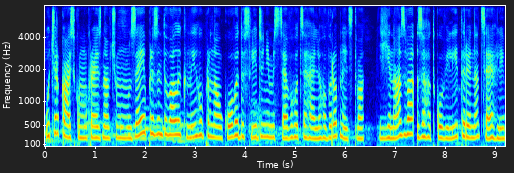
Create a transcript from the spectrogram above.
У Черкаському краєзнавчому музеї презентували книгу про наукове дослідження місцевого цегельного виробництва. Її назва Загадкові літери на цеглі.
